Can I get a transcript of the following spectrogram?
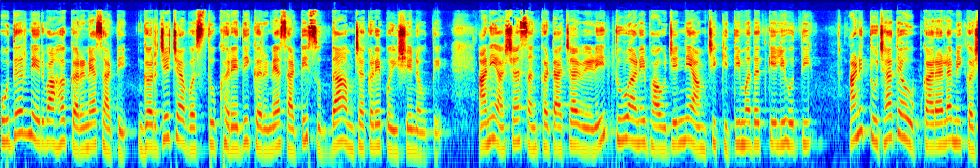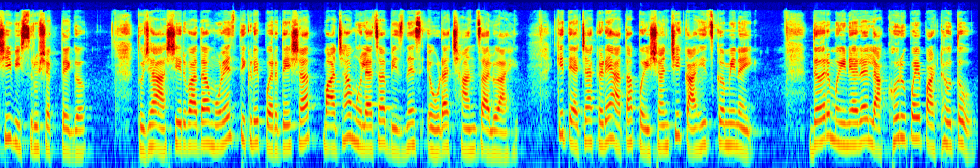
उदरनिर्वाह करण्यासाठी गरजेच्या वस्तू खरेदी करण्यासाठी सुद्धा आमच्याकडे पैसे नव्हते. आणि अशा संकटाच्या वेळी तू आणि भाऊजींनी आमची किती मदत केली होती? आणि तुझ्या त्या उपकाराला मी कशी विसरू शकते ग? तुझ्या आशीर्वादामुळेच तिकडे परदेशात माझ्या मुलाचा बिझनेस एवढा छान चालू आहे की त्याच्याकडे आता पैशांची काहीच कमी नाही. दर महिन्याला लाखो रुपये पाठवतो.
